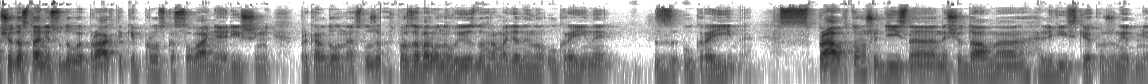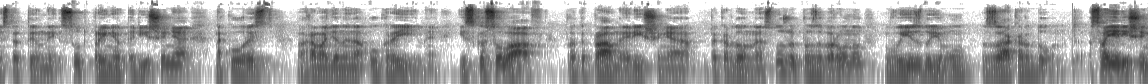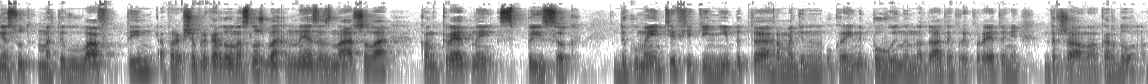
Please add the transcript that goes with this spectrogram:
Щодо останньої судової практики про скасування рішень прикордонної служби про заборону виїзду громадянину України з України. Справа в тому, що дійсно нещодавно Львівський окружний адміністративний суд прийняв рішення на користь громадянина України і скасував протиправне рішення прикордонної служби про заборону виїзду йому за кордон. Своє рішення суд мотивував тим, що прикордонна служба не зазначила конкретний список документів, які нібито громадянин України повинен надати при перетині державного кордону.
